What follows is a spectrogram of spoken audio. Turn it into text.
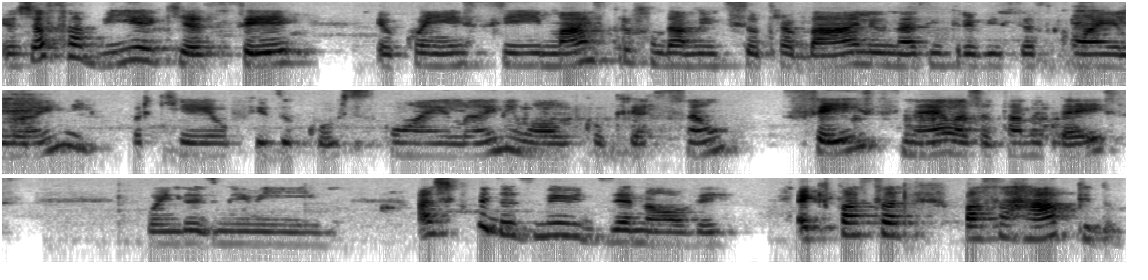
Eu já sabia que ia ser eu conheci mais profundamente seu trabalho nas entrevistas com a Elaine, porque eu fiz o curso com a Elaine, o Aula Cocriação, 6, né? Ela já está no 10. Foi em 2000 e... Acho que foi 2019. É que passa, passa rápido.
